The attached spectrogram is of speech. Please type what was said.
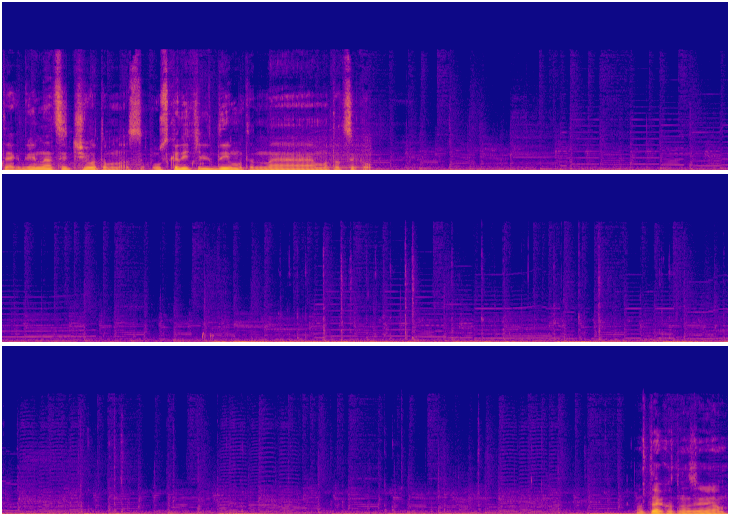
Так, 12 чего там у нас? Ускоритель дыма-то на мотоцикл так вот назовем.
